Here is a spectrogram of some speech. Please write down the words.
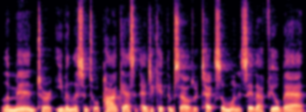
lament or even listen to a podcast and educate themselves or text someone and say that I feel bad.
